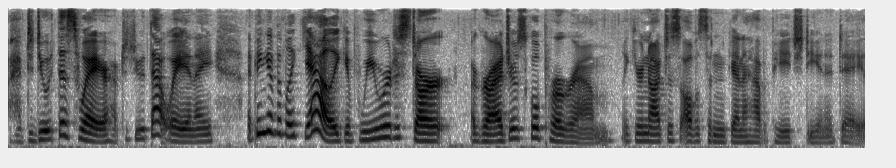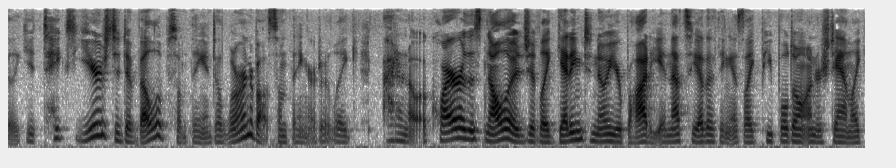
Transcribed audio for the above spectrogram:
I have to do it this way or I have to do it that way. And I, I think of it like, yeah, like if we were to start a graduate school program, like you're not just all of a sudden going to have a PhD in a day. Like it takes years to develop something and to learn about something or to like, I don't know, acquire this knowledge of like getting to know your body. And that's the other thing is like people don't understand, like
